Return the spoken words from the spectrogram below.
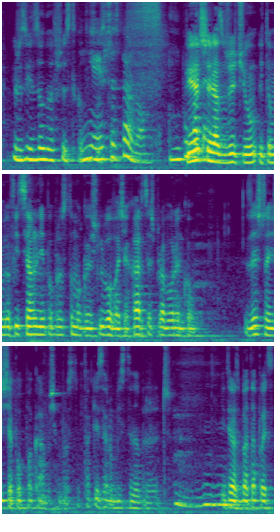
Już zjedzone wszystko. Nie, jeszcze z pełną. Pierwszy raz w życiu i to mówię oficjalnie po prostu mogę ślubować jak harcerz prawą ręką. Ze szczęścia popłakałem się po prostu. Takie zarąbiste dobre rzeczy. I teraz Bata powiedz,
